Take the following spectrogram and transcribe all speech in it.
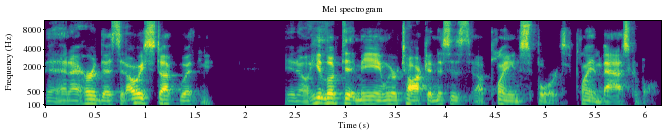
and I heard this. It always stuck with me. You know, he looked at me and we were talking. This is uh, playing sports, playing basketball.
